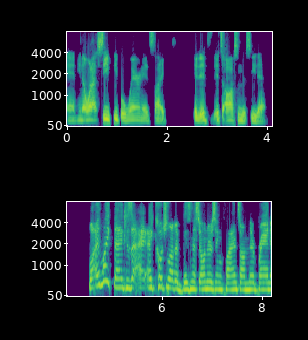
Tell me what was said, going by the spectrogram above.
And, you know, when I see people wearing it, it's like, it, it, it's awesome to see that. Well, I like that because I, I, coach a lot of business owners and clients on their brand.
